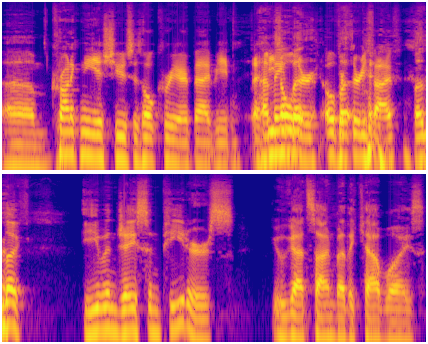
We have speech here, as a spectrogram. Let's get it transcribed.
Um, chronic knee issues his whole career. But I mean, I he's mean, older, but- over but- 35. but look, even Jason Peters, who got signed by the Cowboys,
